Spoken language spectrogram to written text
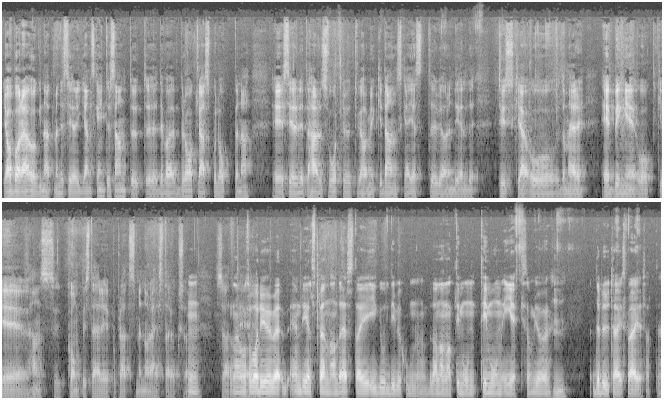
jag har bara ögnat men det ser ganska intressant ut. Eh, det var bra klass på loppen. Eh, ser lite halvsvårt ut. Vi har mycket danska gäster. Vi har en del tyska och de här Ebbinge och eh, hans kompis där är på plats med några hästar också. Mm. Så att, ja, och så var det ju en del spännande hästar i, i gulddivisionen. Bland annat Timon, Timon Ek som gör mm. debut här i Sverige. Så att, eh.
